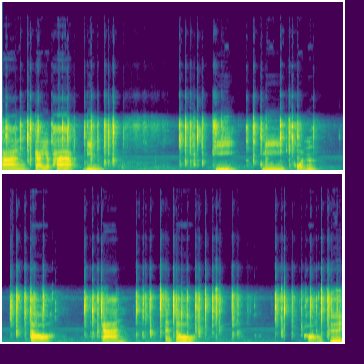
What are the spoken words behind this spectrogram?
ทางกายภาพดิน ที่มีผล ต่อ การเติบโต ของพืช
